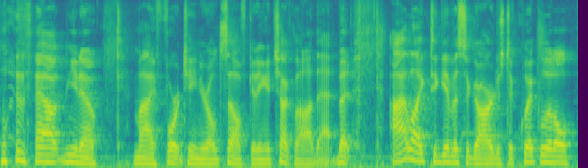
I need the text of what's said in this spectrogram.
without, you know, my 14 year old self getting a chuckle out of that. But I like to give a cigar just a quick little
